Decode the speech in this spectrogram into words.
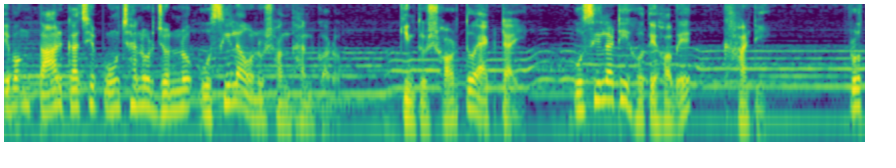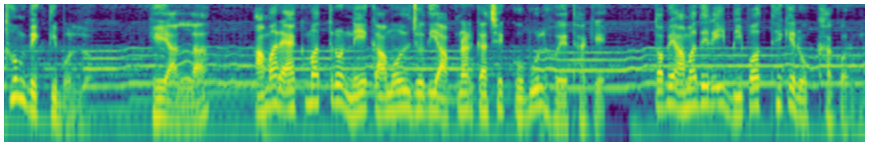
এবং তার কাছে পৌঁছানোর জন্য ওসিলা অনুসন্ধান করো। কিন্তু শর্ত একটাই, ওসিলাটি হতে হবে খাঁটি। প্রথম ব্যক্তি বলল, হে আল্লাহ, আমার একমাত্র নেক আমল যদি আপনার কাছে কবুল হয়ে থাকে, তবে আমাদের এই বিপদ থেকে রক্ষা করুন।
